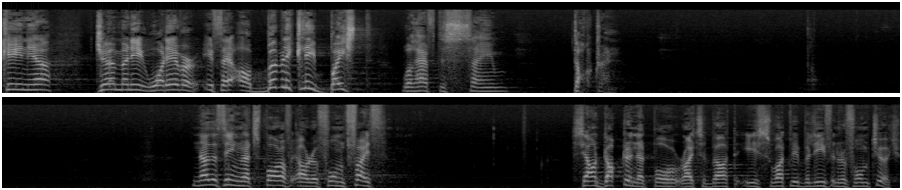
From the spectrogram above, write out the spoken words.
Kenya, Germany, whatever, if they are biblically based, will have the same doctrine. Another thing that's part of our Reformed faith, sound doctrine that Paul writes about, is what we believe in the Reformed Church.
